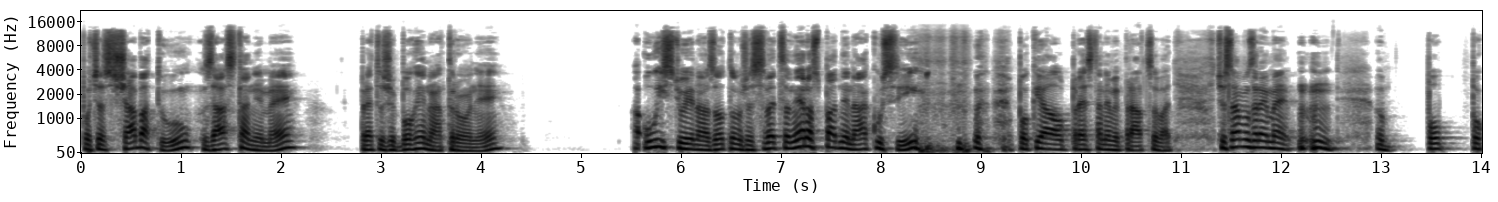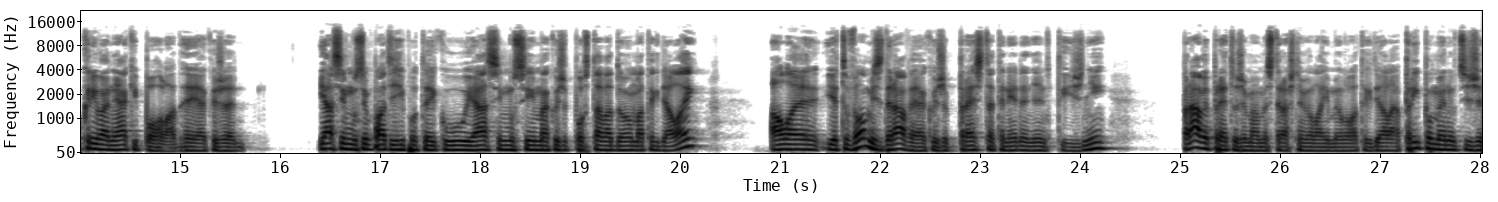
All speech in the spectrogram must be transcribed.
počas šabatu zastaneme pretože Boh je na tróne a uistuje nás o tom, že svet sa nerozpadne na kusy, pokiaľ prestaneme pracovať. Čo samozrejme po, pokrýva nejaký pohľad. Hej, akože ja si musím platiť hypotéku, ja si musím akože postavať dom a tak ďalej. Ale je to veľmi zdravé, akože prestať ten jeden deň v týždni, práve preto, že máme strašne veľa e-mailov a tak ďalej. A pripomenúť si, že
